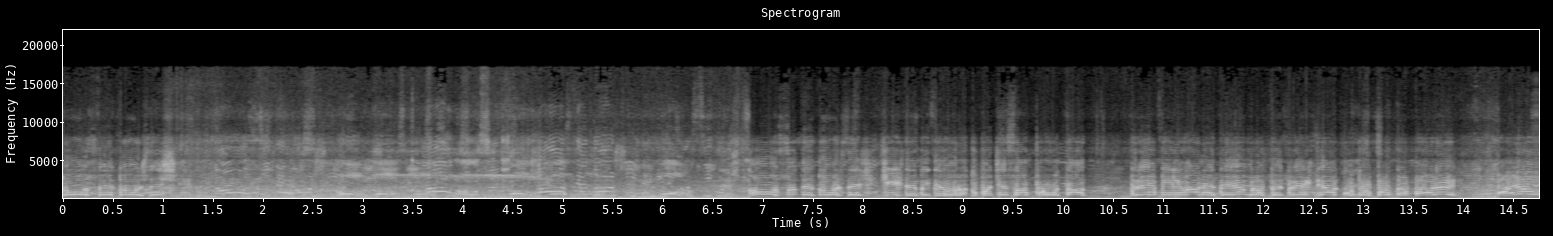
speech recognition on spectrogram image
220 925 de euro. După ce s-a împrumutat 3 milioane de euro pe 30 de ani cu dobândă mare, mai au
